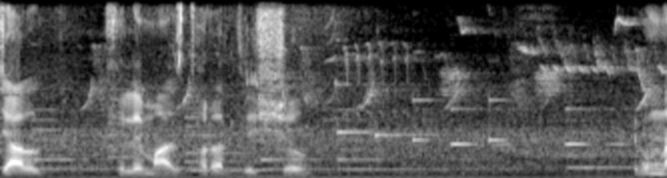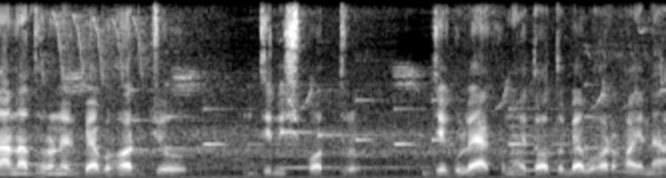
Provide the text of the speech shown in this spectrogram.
জাল ফেলে মাছ ধরার দৃশ্য এবং নানা ধরনের ব্যবহার্য জিনিসপত্র, যেগুলো এখন হয়তো অত ব্যবহার হয় না।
